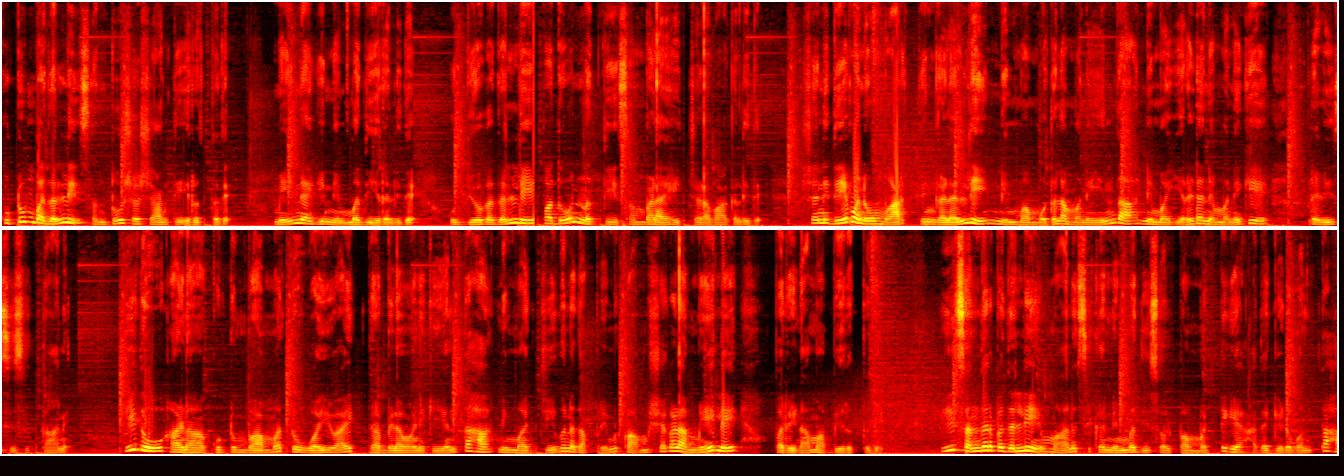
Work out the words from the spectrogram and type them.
ಕುಟುಂಬದಲ್ಲಿ ಸಂತೋಷ, ಶಾಂತಿ ಇರುತ್ತದೆ. ಮೇಯ್ನಾಗಿ ನೆಮ್ಮದಿ ಇರಲಿದೆ. ಉದ್ಯೋಗದಲ್ಲಿ ಪದೋನ್ನತಿ ಸಂಬಳ ಹೆಚ್ಚಳವಾಗಲಿದೆ. ಶನಿದೇವನು ಮಾರ್ಚ್ ತಿಂಗಳಲ್ಲಿ ನಿಮ್ಮ ಮೊದಲ ಮನೆಯಿಂದ ನಿಮ್ಮ ಎರಡನೇ ಮನೆಗೆ ಪ್ರವೇಶಿಸುತ್ತಾನೆ. ಇದು ಹಣ, ಕುಟುಂಬ ಮತ್ತು ವೈವಾಹಿಕ ಬೆಳವಣಿಗೆಯಂತಹ ನಿಮ್ಮ ಜೀವನದ ಪ್ರಮುಖ ಅಂಶಗಳ ಮೇಲೆ ಪರಿಣಾಮ ಬೀರುತ್ತದೆ. ಈ ಸಂದರ್ಭದಲ್ಲಿ ಮಾನಸಿಕ ನೆಮ್ಮದಿ ಸ್ವಲ್ಪ ಮಟ್ಟಿಗೆ ಹದಗೆಡುವಂತಹ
